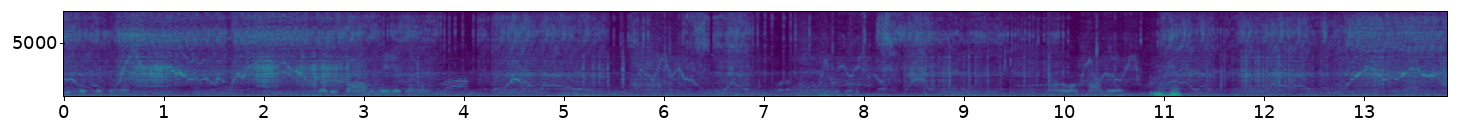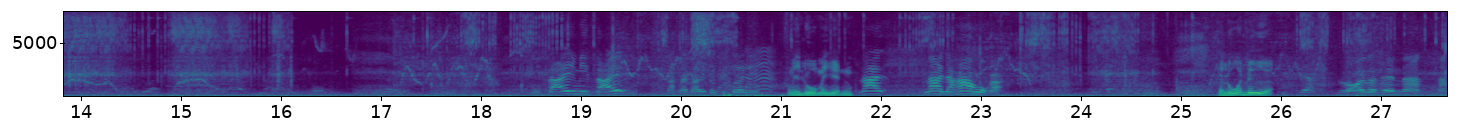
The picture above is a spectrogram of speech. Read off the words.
ดูเล็กๆนะครับแต่ดูปลามันไม่เล็กนะครับอ๋อ ระวังขาด้วยอือหือมีไซส์มีไซส์ตักได้แบบตัวซิปเปอร์นี่ ไม่รู้ไม่เห็น น่า น่าจะห้าหกอะ แต่รู้ว่าดื้ออะเนี่ยร้อยเปอร์เซ็นต์นะนะ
